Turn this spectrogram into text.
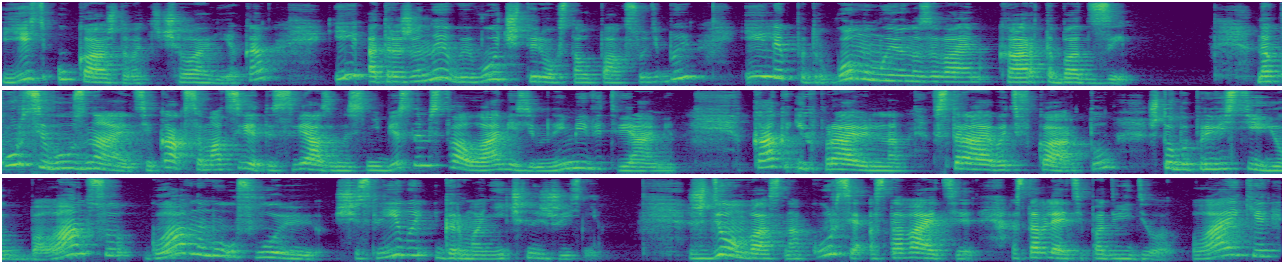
есть у каждого человека и отражены в его четырех столпах судьбы или по-другому мы ее называем карта бадзи на курсе вы узнаете как самоцветы связаны с небесными стволами земными ветвями как их правильно встраивать в карту чтобы привести ее к балансу главному условию счастливой и гармоничной жизни. Ждем вас на курсе. Оставайте оставляйте под видео лайки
